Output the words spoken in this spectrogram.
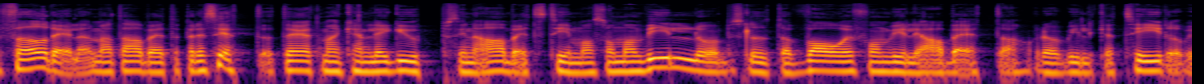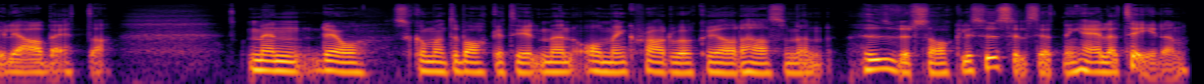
fördelen med att arbeta på det sättet det är att man kan lägga upp sina arbetstimmar som man vill och besluta varifrån vill jag arbeta och då vilka tider vill jag arbeta. Men då så kommer man tillbaka till, men om en crowdworker gör det här som en huvudsaklig sysselsättning hela tiden,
